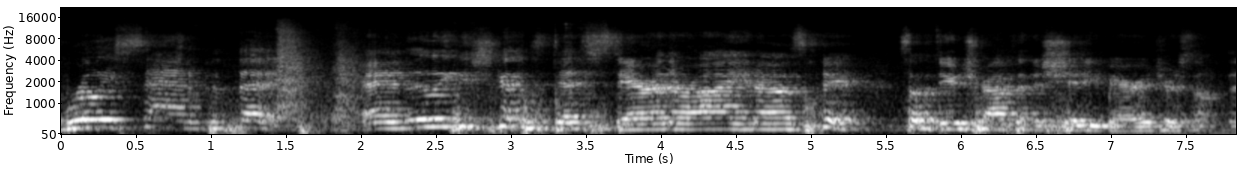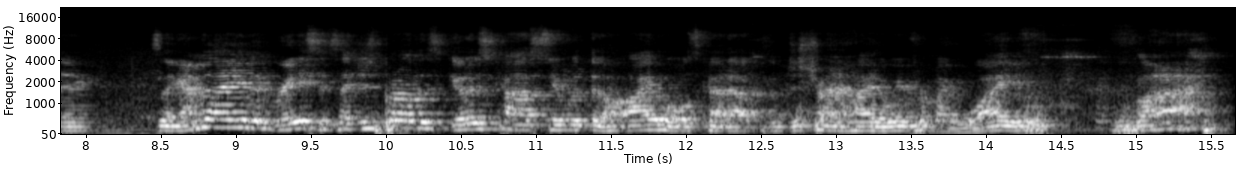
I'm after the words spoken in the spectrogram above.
really sad and pathetic. And like, they just got this dead stare in their eye, you know? It's like some dude trapped in a shitty marriage or something. It's like, I'm not even racist. I just put on this ghost costume with the eye holes cut out because I'm just trying to hide away from my wife. Fuck.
